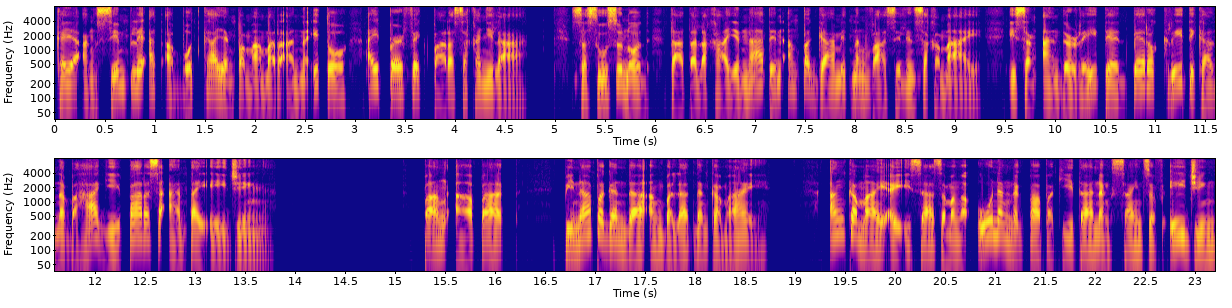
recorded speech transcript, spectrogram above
kaya ang simple at abot-kayang pamamaraan na ito ay perfect para sa kanila. Sa susunod, tatalakayan natin ang paggamit ng Vaseline sa kamay, isang underrated pero critical na bahagi para sa anti-aging. Pang-apat, pinapaganda ang balat ng kamay. Ang kamay ay isa sa mga unang nagpapakita ng signs of aging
